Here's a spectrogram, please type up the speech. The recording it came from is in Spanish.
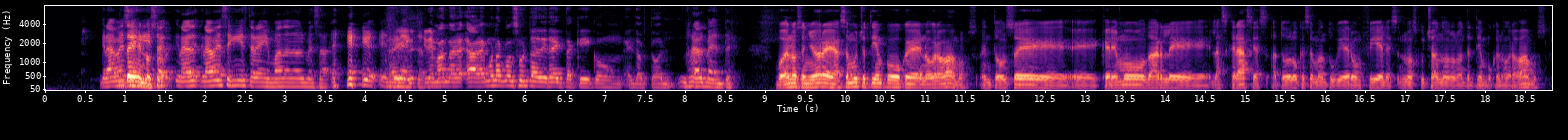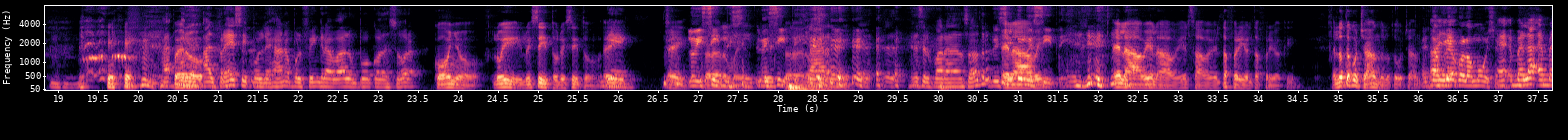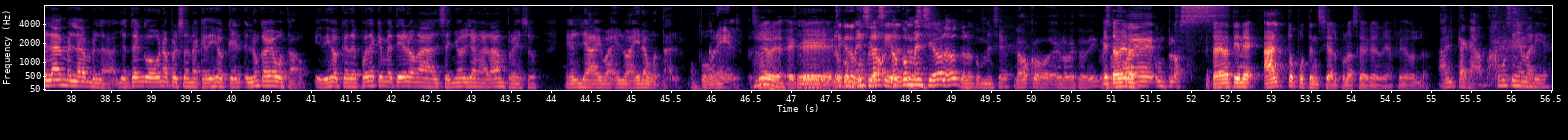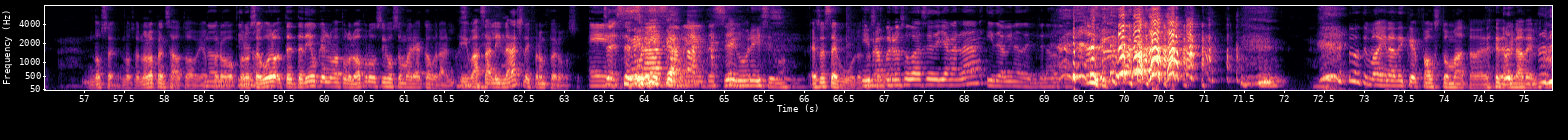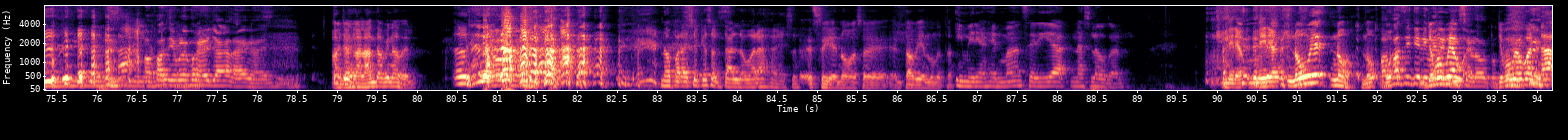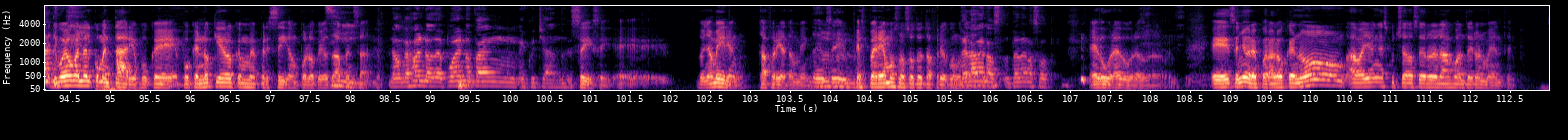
Grábense en, Déjennos Insta- gra- grábense en Instagram y mándanos el mensaje en directo. Y le mandaré, haremos una consulta directa aquí con el doctor. Realmente. Bueno, señores, hace mucho tiempo que no grabamos, entonces eh, queremos darle las gracias a todos los que se mantuvieron fieles, no escuchándonos durante el tiempo que no grabamos. Pero- Al precio y por lejano por fin grabar un poco a deshora. Coño, Luis, Luisito, Luisito. ey, Lo hiciste, lo lo hiciste. Lo. Claro. eh, eh, es el para de nosotros. Luisito, El ave. Él sabe, él sabe, él sabe, él está frío, él está frío aquí. Él lo está escuchando, él lo está escuchando. Él está Oye, frío con los muchos. Eh, en verdad, en verdad, en verdad, en verdad. Yo tengo una persona que dijo que él, él nunca había votado. Y dijo que después de que metieron al señor Jean Alain preso, él ya iba, él va a ir a votar. Por él. Señores, es Sí, que lo Se quedó convenció, complacido, lo convenció, loco, lo convenció. Loco, es lo que te digo. Esta Eso fue un plus. esta vaina tiene alto potencial para una serie de Netflix, de verdad. Alta gama. ¿Cómo se llamaría? No sé, no sé, no lo he pensado todavía, No, pero, no, pero seguro, te, te digo que él no va, pero lo va a producir José María Cabral y va a salir Nashley y Fran Peroso. Eh, segurísimo. Exactamente, sí. Segurísimo. Eso es seguro. eso Y Fran. Peroso va a ser de Jean Alain y de Abinader, de la otra. ¿No te imaginas de que Fausto mata de, de Abinadel? Más fácil, me lo imagino a la a él. A Alain de Abinadel. No, para eso hay que soltarlo, baraja eso. Eh, Sí, no, ese, él está bien donde está. Y Miriam Germán sería Nasla Hogar. Mira, mira, no voy a, no, no. Yo me voy a, Berenice, loco. yo me voy a guardar, yo me voy a guardar el comentario porque, porque no quiero que me persigan por lo que yo estaba Sí. pensando. No, mejor no, después no están escuchando. Sí, sí. eh, doña Miriam está fría también. Eh, sí. Esperemos nosotros estar frío con Usted, usted. la de nos- usted de nosotros. Es dura, es dura, es dura. Eh, señores, para los que no hayan escuchado ese relajo anteriormente,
